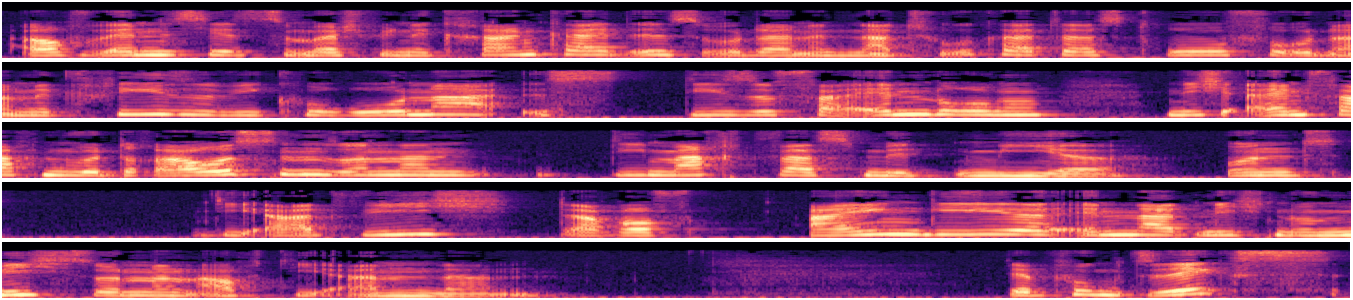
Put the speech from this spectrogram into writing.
auch wenn es jetzt zum Beispiel eine Krankheit ist oder eine Naturkatastrophe oder eine Krise wie Corona, ist diese Veränderung nicht einfach nur draußen, sondern die macht was mit mir. Und die Art, wie ich darauf eingehe, ändert nicht nur mich, sondern auch die anderen. Der Punkt 6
